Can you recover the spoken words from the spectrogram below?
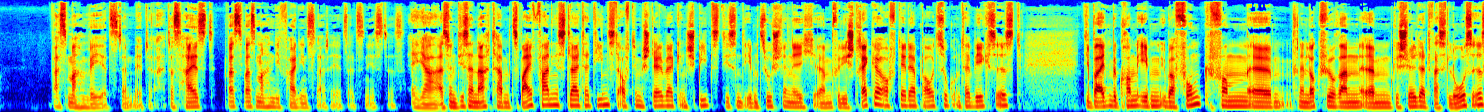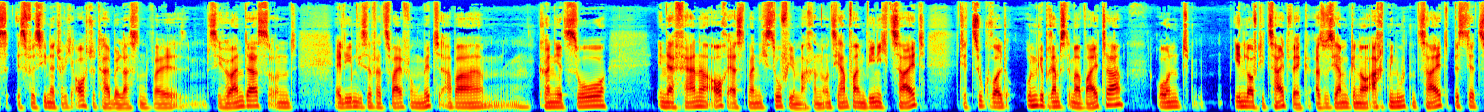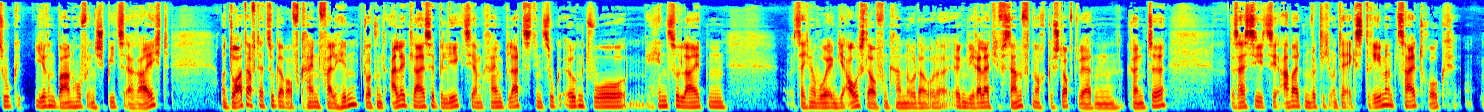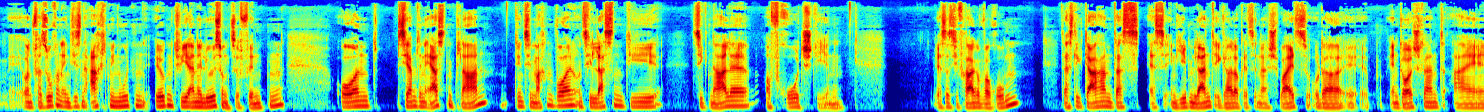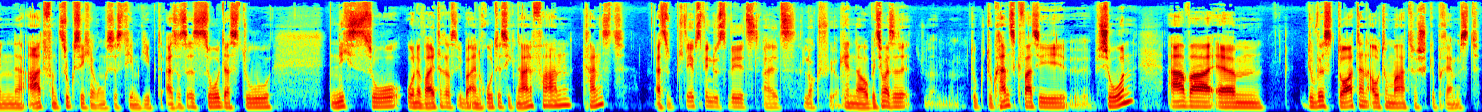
was machen wir jetzt damit? Das heißt, was, was machen die Fahrdienstleiter jetzt als nächstes? Ja, also in dieser Nacht haben zwei Fahrdienstleiter Dienst auf dem Stellwerk in Spiez. Die sind eben zuständig ähm, für die Strecke, auf der der Bauzug unterwegs ist. Die beiden bekommen eben über Funk vom, ähm, von den Lokführern ähm, geschildert, was los ist. Ist für sie natürlich auch total belastend, weil sie hören das und erleben diese Verzweiflung mit, aber ähm, können jetzt so in der Ferne auch erstmal nicht so viel machen. Und sie haben vor allem wenig Zeit. Der Zug rollt ungebremst immer weiter und ihnen läuft die Zeit weg. Also sie haben genau acht Minuten Zeit, bis der Zug ihren Bahnhof in Spiez erreicht. Und dort darf der Zug aber auf keinen Fall hin. Dort sind alle Gleise belegt. Sie haben keinen Platz, den Zug irgendwo hinzuleiten, sag ich mal, wo er irgendwie auslaufen kann oder, oder irgendwie relativ sanft noch gestoppt werden könnte. Das heißt, sie, sie arbeiten wirklich unter extremem Zeitdruck und versuchen in diesen acht Minuten irgendwie eine Lösung zu finden. Und sie haben den ersten Plan, den sie machen wollen, und sie lassen die Signale auf Rot stehen. Jetzt ist die Frage, warum? Das liegt daran, dass es in jedem Land, egal ob jetzt in der Schweiz oder äh, in Deutschland, eine Art von Zugsicherungssystem gibt. Also es ist so, dass du nicht so ohne weiteres über ein rotes Signal fahren kannst. Also selbst wenn du es willst als Lokführer. Genau, beziehungsweise du, du kannst quasi schon, aber ähm, du wirst dort dann automatisch gebremst.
